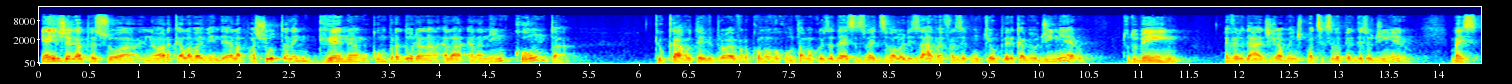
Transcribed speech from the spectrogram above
E aí chega a pessoa, e na hora que ela vai vender, ela pachuta, ela engana o comprador. Ela, ela, ela nem conta que o carro teve problema. Fala, como eu vou contar uma coisa dessas? Vai desvalorizar, vai fazer com que eu perca meu dinheiro. Tudo bem, é verdade, realmente pode ser que você vai perder seu dinheiro. Mas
